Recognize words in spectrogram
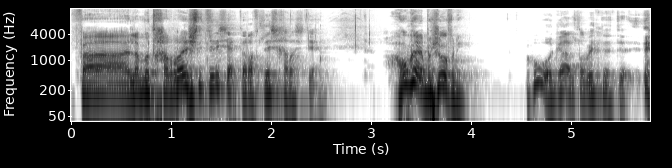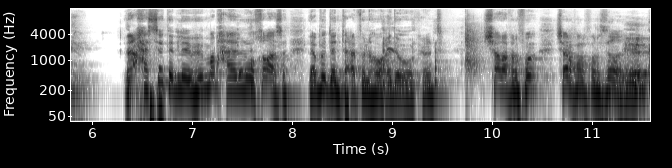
فلما تخرجت أنت ليش اعترفت؟ ليش خرجت يعني؟ هو قال بيشوفني. هو قال طب انت لا حسيت اللي في مرحلة إنه خلاص لابد أن تعرف إنه هو عدوك فهمت؟ شرف الف... شرف الفرسان فهمت؟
